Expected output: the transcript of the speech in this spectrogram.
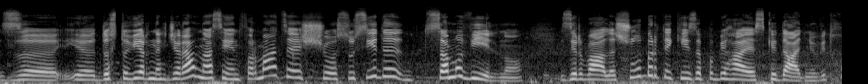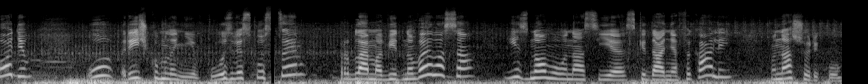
з е, достовірних джерел у нас є інформація, що сусіди самовільно зірвали шуберт, який запобігає скиданню відходів у річку Млинівку. У зв'язку з цим проблема відновилася, і знову у нас є скидання фекалій у нашу ріку.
